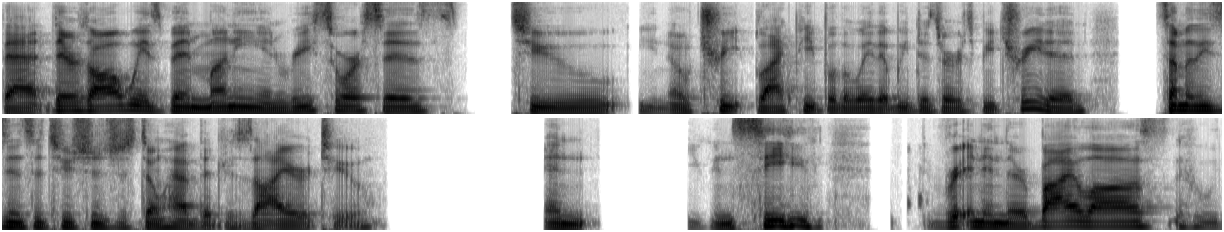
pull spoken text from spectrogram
that there's always been money and resources to you know treat black people the way that we deserve to be treated some of these institutions just don't have the desire to. And you can see written in their bylaws who,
